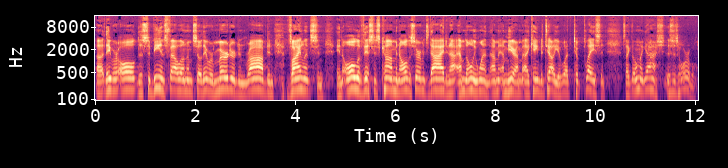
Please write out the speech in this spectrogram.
uh, they were all, the Sabaeans fell on them, so they were murdered and robbed, and violence, and, and all of this has come, and all the servants died, and I, am the only one. I'm, I'm here. I'm, I came to tell you what took place. And it's like, Oh my gosh, this is horrible.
